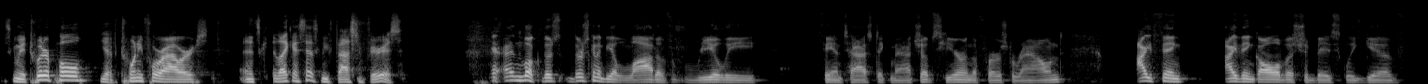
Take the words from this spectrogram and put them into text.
It's going to be a Twitter poll. You have 24 hours, and it's like I said, it's going to be fast and furious. And look, there's there's going to be a lot of really fantastic matchups here in the first round. I think I think all of us should basically give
